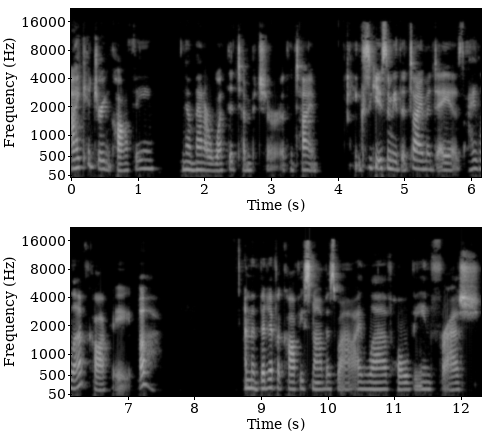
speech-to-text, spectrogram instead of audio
I could drink coffee no matter what the temperature or the time, excuse me, the time of day is. I love coffee. Oh, I'm a bit of a coffee snob as well. I love whole bean, fresh,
